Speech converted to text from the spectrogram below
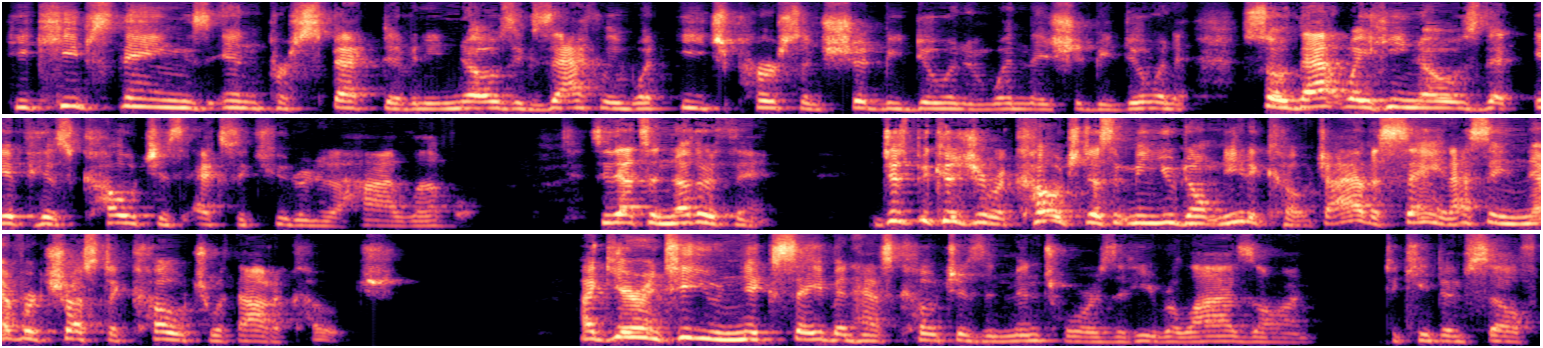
He keeps things in perspective and he knows exactly what each person should be doing and when they should be doing it. So that way he knows that if his coach is executing at a high level. See, that's another thing. Just because you're a coach doesn't mean you don't need a coach. I have a saying I say, never trust a coach without a coach. I guarantee you, Nick Saban has coaches and mentors that he relies on to keep himself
